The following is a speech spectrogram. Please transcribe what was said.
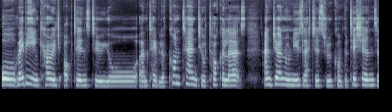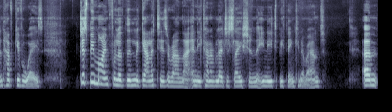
or maybe encourage opt ins to your um, table of content, your talk alerts, and journal newsletters through competitions and have giveaways. Just be mindful of the legalities around that, any kind of legislation that you need to be thinking around. Um,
